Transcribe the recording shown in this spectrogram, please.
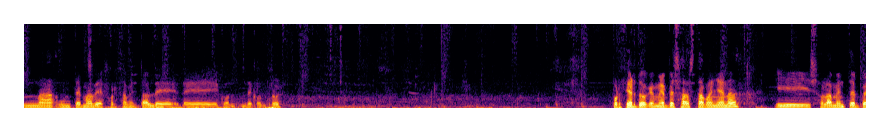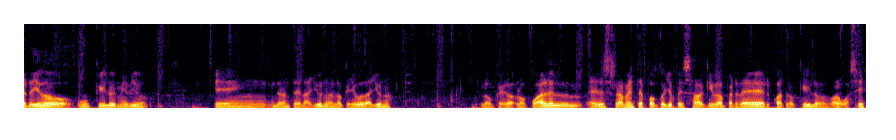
una- un tema de fuerza mental, de, de de control. Por cierto, que me he pesado esta mañana y solamente he perdido un kilo y medio en- durante el ayuno, en lo que llevo de ayuno. Lo, cual es realmente poco. Yo pensaba que iba a perder 4 kilos o algo así.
